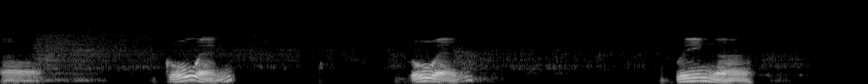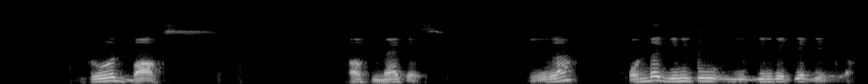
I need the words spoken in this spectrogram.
uh, go and go and bring uh, good box of matches. ඊළා හොඳ ගිනි කූ- ගිනි පෙට්ටියක් ගෙනියලා.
